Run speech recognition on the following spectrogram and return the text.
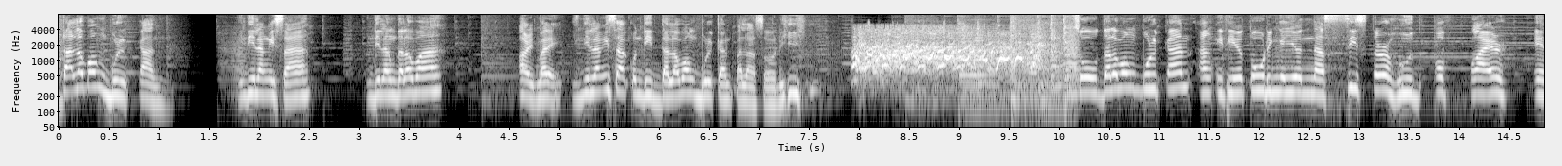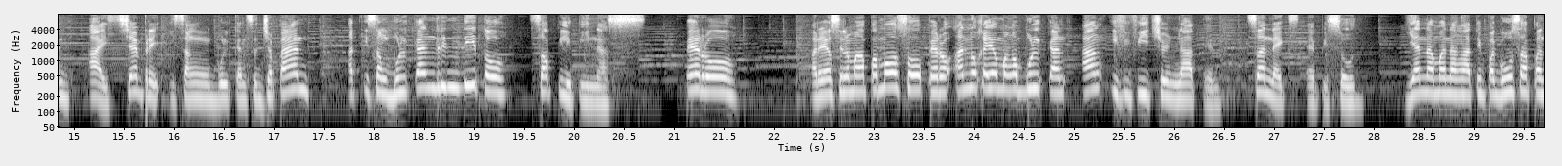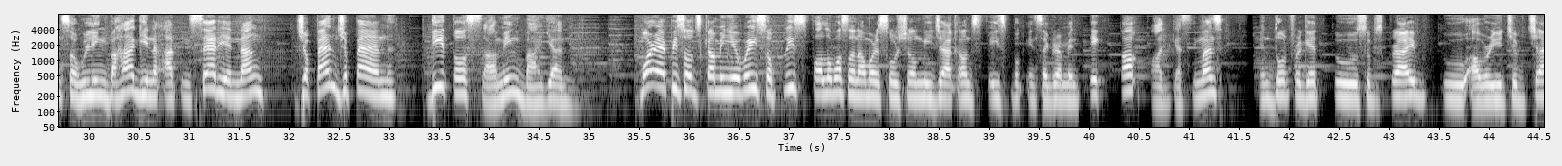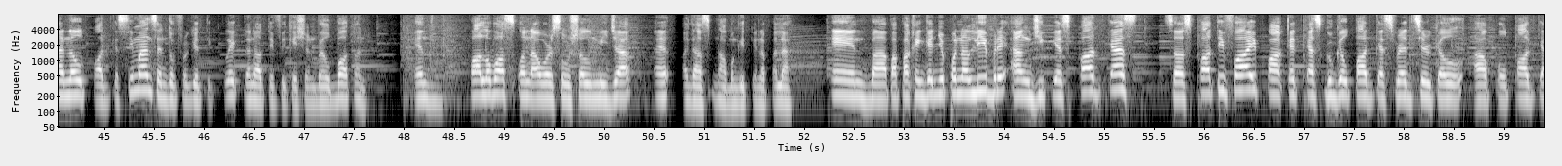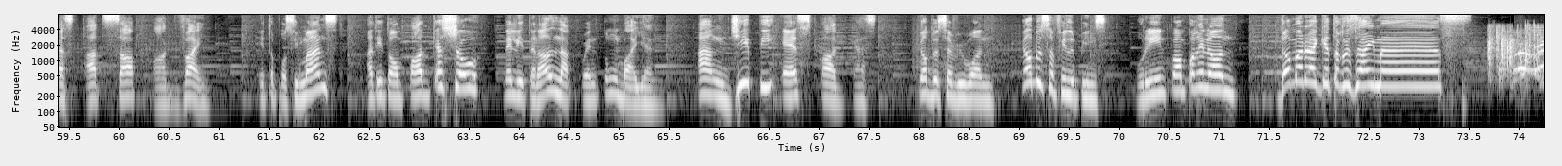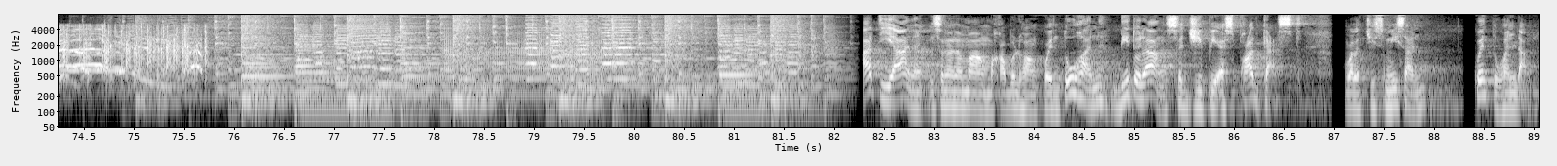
dalawang bulkan. Hindi lang isa, hindi lang dalawa, ay mali, hindi lang isa kundi dalawang bulkan pala, sorry. So dalawang bulkan ang itinuturing ngayon na Sisterhood of Fire and Ice. Siyempre, isang bulkan sa Japan at isang bulkan rin dito sa Pilipinas. Pero pareho sila mga pamoso pero ano kaya mga bulkan ang i-feature natin sa next episode? Yan naman ang ating pag-uusapan sa huling bahagi ng ating serye ng Japan Japan dito sa aming bayan. More episodes coming your way so please follow us on our social media accounts Facebook, Instagram, and TikTok, Podcast Simans. And don't forget to subscribe to our YouTube channel, Podcast Simans. And don't forget to click the notification bell button. And follow us on our social media. Eh, nabanggit ko na pala. And mapapakinggan nyo po ng libre ang GPS Podcast sa Spotify, Pocket Cast, Google Podcast, Red Circle, Apple Podcast at sa Podvine. Ito po si Mans at ito ang podcast show na literal na kwentong bayan, ang GPS Podcast. God bless everyone. God bless the Philippines. Purihin po ang Panginoon. Damaragat ako sa At yan ang isa na namang makabuluhang kwentuhan dito lang sa GPS Podcast. Walang chismisan, kwentuhan lang.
